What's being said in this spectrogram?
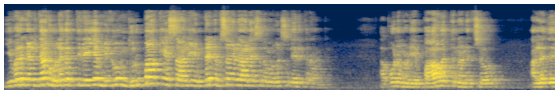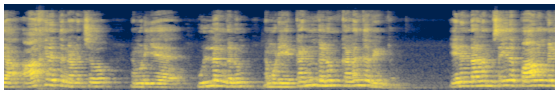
இவர்கள் தான் உலகத்திலேயே மிகவும் துர்பாக்கியசாலி என்று நபிசல்லா அவர்கள் சொல்லியிருக்கிறாங்க. அப்போ நம்முடைய பாவத்தை நினைச்சோ அல்லது ஆகிரத்தை நினைச்சோ நம்முடைய உள்ளங்களும் நம்முடைய கண்களும் கலங்க வேண்டும். ஏனென்றால் நாம் செய்த பாவங்கள்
